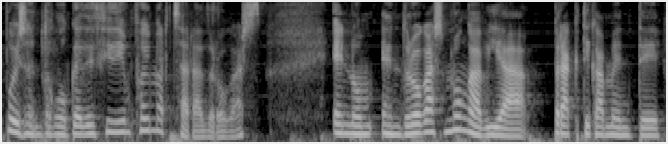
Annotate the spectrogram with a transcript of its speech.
Pois entón o que decidín foi marchar a drogas. En, non, en drogas non había prácticamente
